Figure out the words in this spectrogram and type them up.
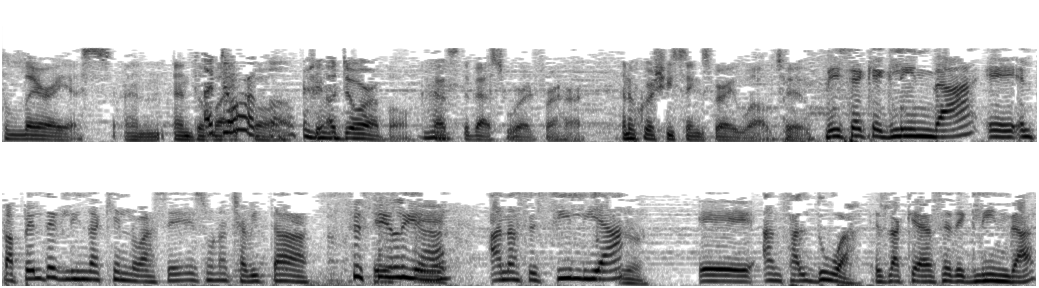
hilarious and, and delightful. Adorable. She- adorable. That's the best word for her. And of course, she sings very well too. Dice que Glinda, eh, el papel de Glinda, ¿quién lo hace? Es una chavita. Cecilia. este, Ana Cecilia Yeah. eh, Ansaldúa es la que hace de Glinda.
